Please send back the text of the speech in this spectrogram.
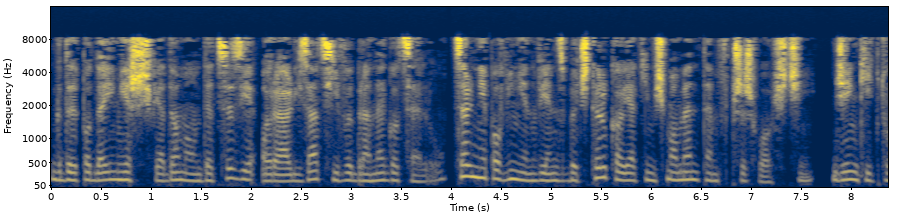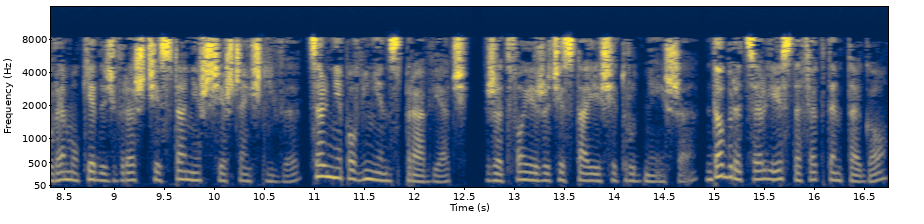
gdy podejmiesz świadomą decyzję o realizacji wybranego celu. Cel nie powinien więc być tylko jakimś momentem w przyszłości, dzięki któremu kiedyś wreszcie staniesz się szczęśliwy. Cel nie powinien sprawiać, że twoje życie staje się trudniejsze. Dobry cel jest efektem tego,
